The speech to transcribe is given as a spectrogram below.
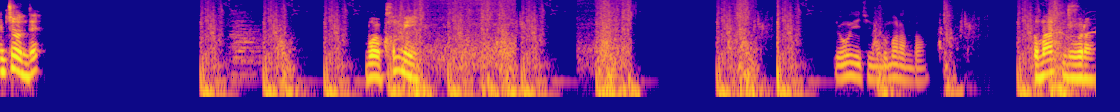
해주는데? 뭐야 컴미 영훈이 지금 그 말한다. 그만? 누구랑?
